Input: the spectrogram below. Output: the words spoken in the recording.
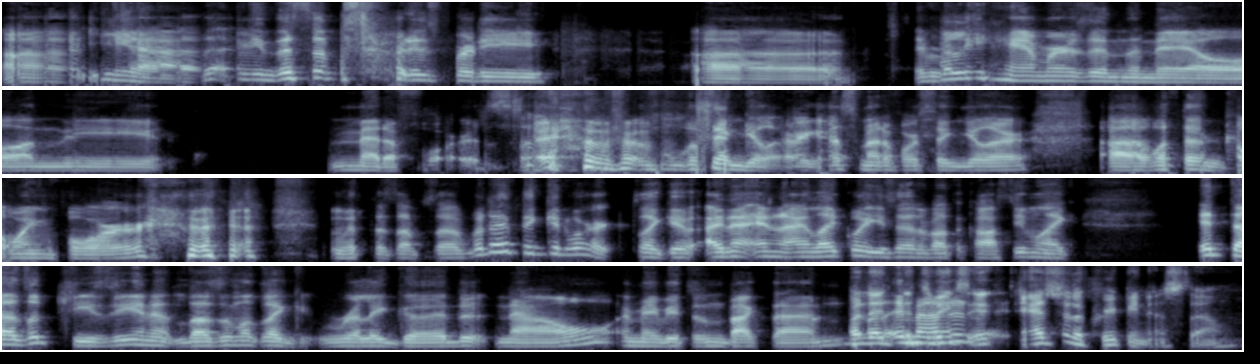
Uh, yeah. I mean, this episode is pretty. Uh, it really hammers in the nail on the metaphors singular i guess metaphor singular uh what they're going for with this episode but i think it worked like it, and, I- and i like what you said about the costume like it does look cheesy and it doesn't look like really good now and maybe it didn't back then But it, it makes it adds to the creepiness though.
